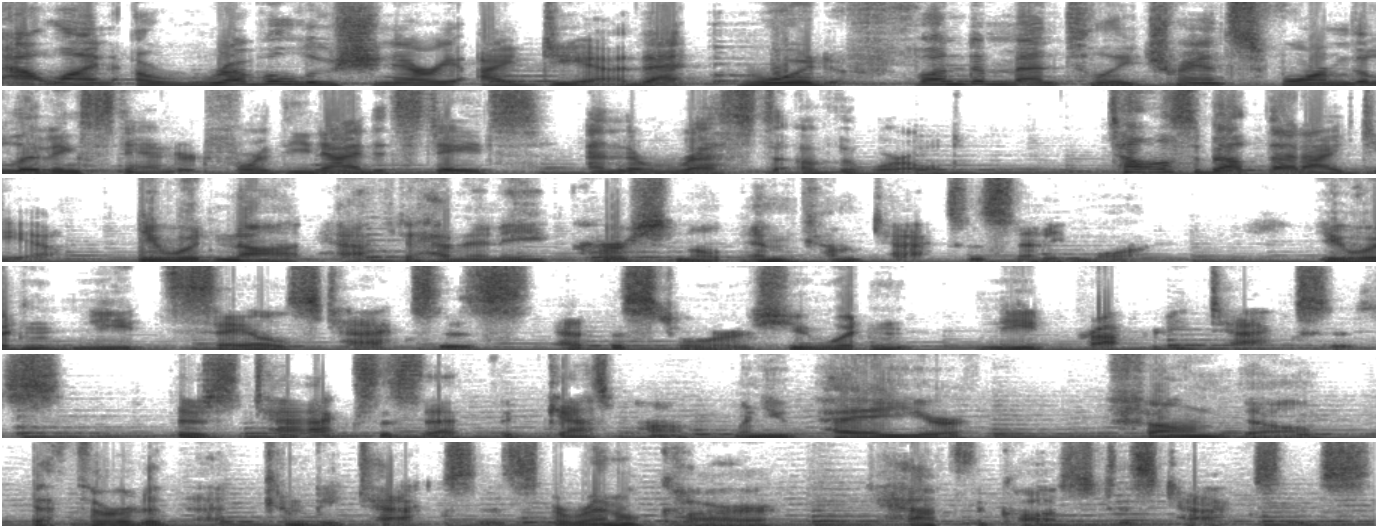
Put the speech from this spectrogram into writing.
outline a revolutionary idea that would fundamentally transform the living standard for the United States and the rest of the world. Tell us about that idea. You would not have to have any personal income taxes anymore. You wouldn't need sales taxes at the stores. You wouldn't need property taxes. There's taxes at the gas pump. When you pay your phone bill, a third of that can be taxes. A rental car, half the cost is taxes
